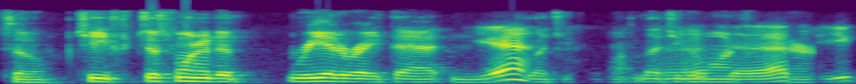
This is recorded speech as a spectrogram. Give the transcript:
So, Chief, just wanted to reiterate that and yeah. let you let you go on. That, you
